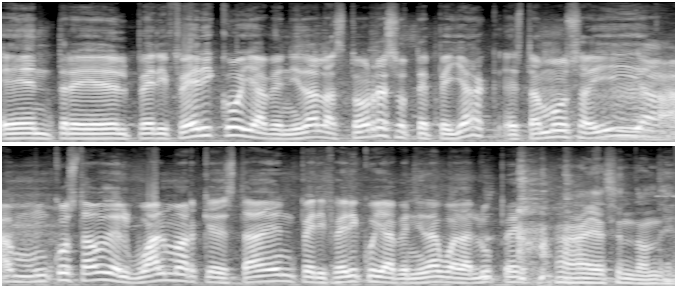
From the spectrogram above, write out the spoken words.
entre el periférico y Avenida Las Torres o Tepeyac. Estamos ahí a un costado del Walmart que está en periférico y Avenida Guadalupe. Ah, ya sé en dónde.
